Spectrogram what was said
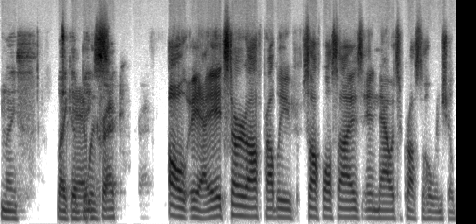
Nice, like a big was- crack. Oh yeah, it started off probably softball size, and now it's across the whole windshield.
